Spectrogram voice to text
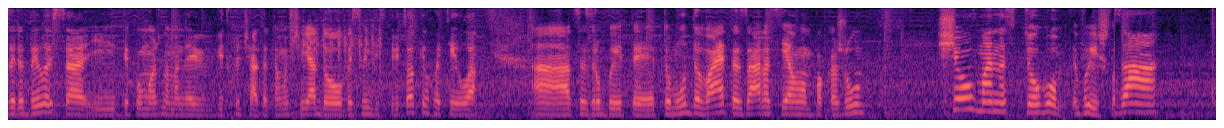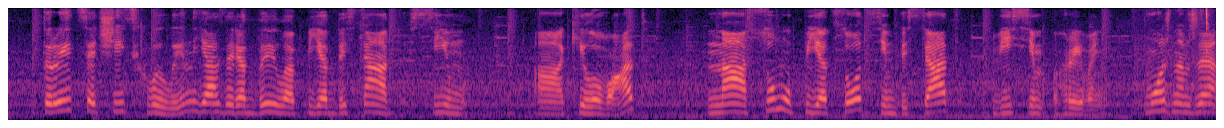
зарядилося і, типу, можна мене відключати, тому що я до 80% хотіла а, це зробити. Тому давайте зараз я вам покажу, що в мене з цього вийшло. За 36 хвилин я зарядила 57 кВт на суму 578 гривень. Можна вже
